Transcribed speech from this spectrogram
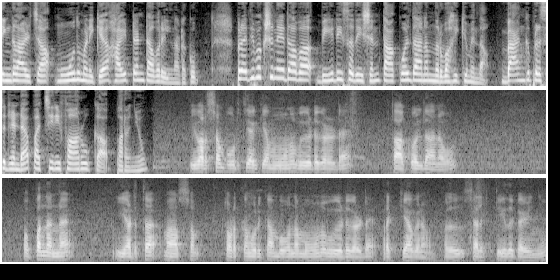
തിങ്കളാഴ്ച മൂന്ന് മണിക്ക് ഹൈട്ടൺ ടവറിൽ നടക്കും. പ്രതിപക്ഷ നേതാവ് വി ഡി സതീശൻ താക്കോൽദാനം നിർവഹിക്കുമെന്ന് ബാങ്ക് പ്രസിഡന്റ് പച്ചിരി ഫാറൂഖ പറഞ്ഞു. ഈ വർഷം പൂർത്തിയാക്കിയ മൂന്ന് വീടുകളുടെ താക്കോൽ ദാനവും ഒപ്പം തന്നെ ഈ അടുത്ത മാസം തുടക്കം കുറിക്കാൻ പോകുന്ന മൂന്ന് വീടുകളുടെ പ്രഖ്യാപനവും. അത് സെലക്ട് ചെയ്ത് കഴിഞ്ഞ്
